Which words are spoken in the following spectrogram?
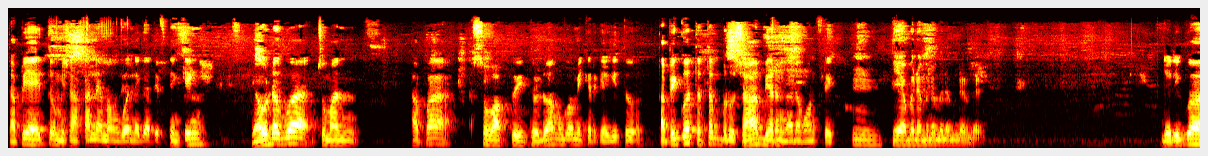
Tapi ya itu misalkan emang gue negatif thinking ya udah gue cuman apa sewaktu itu doang gue mikir kayak gitu. Tapi gue tetap berusaha biar nggak ada konflik. Hmm ya benar benar benar benar jadi gue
